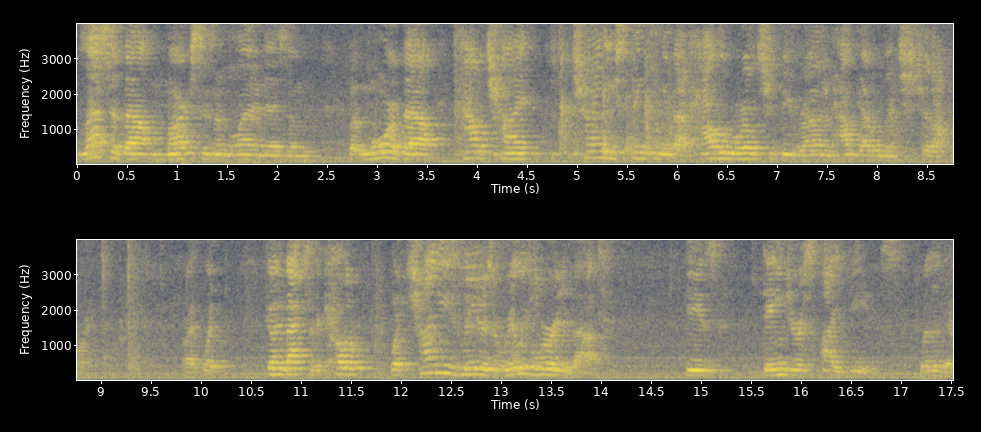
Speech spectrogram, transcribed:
less about Marxism, Leninism, but more about how Chi Chinese thinking about how the world should be run and how governments should operate. Right? What, going back to the color, what Chinese leaders are really worried about is dangerous ideas, whether they're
